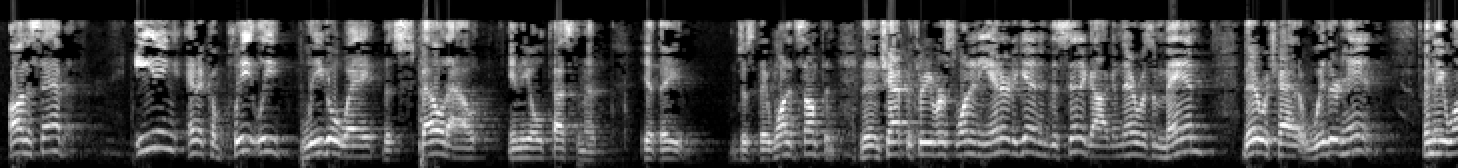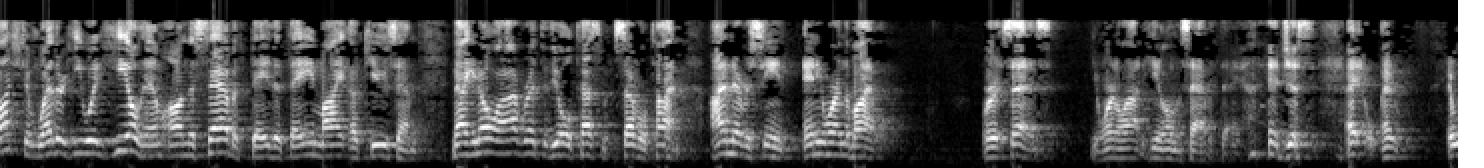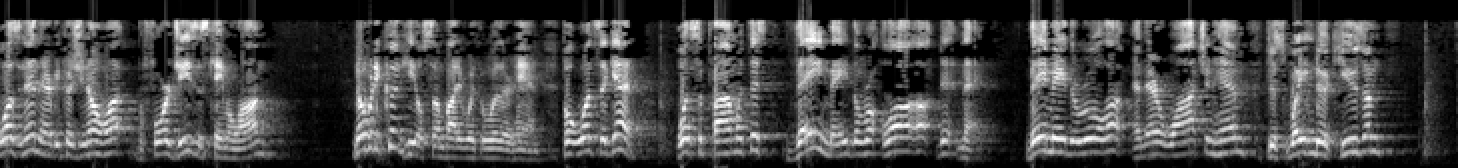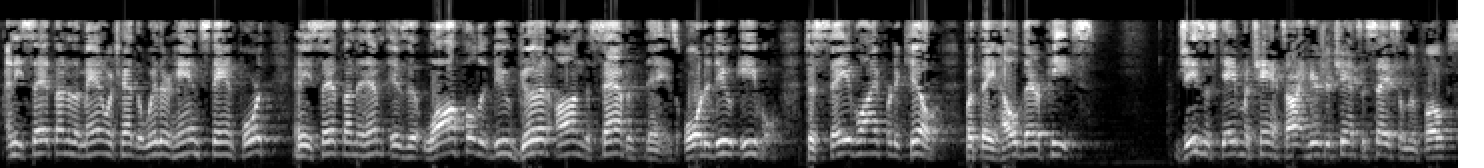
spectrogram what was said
on the Sabbath. Eating in a completely legal way that's spelled out in the Old Testament. Yet they just, they wanted something. And then in chapter 3 verse 1, and he entered again into the synagogue, and there was a man there which had a withered hand. And they watched him whether he would heal him on the Sabbath day that they might accuse him. Now, you know what? I've read through the Old Testament several times. I've never seen anywhere in the Bible where it says you weren't allowed to heal on the Sabbath day. It just, it wasn't in there because you know what? Before Jesus came along, nobody could heal somebody with a withered hand. But once again, what's the problem with this? They made the law up, didn't they? They made the rule up, and they're watching him, just waiting to accuse him. And he saith unto the man which had the withered hand, Stand forth. And he saith unto him, Is it lawful to do good on the Sabbath days, or to do evil, to save life or to kill? But they held their peace. Jesus gave him a chance. All right, here's your chance to say something, folks.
